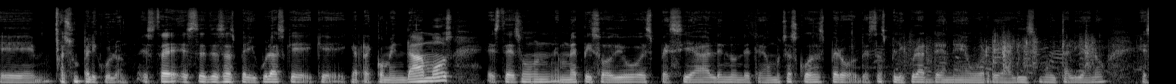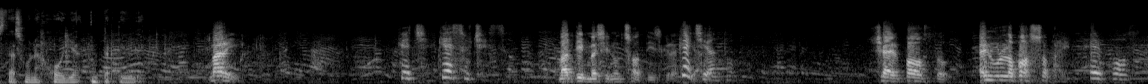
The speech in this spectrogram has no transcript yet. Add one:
Eh, es un peliculón. Este, este, es de esas películas que, que, que recomendamos. Este es un, un, episodio especial en donde tenemos muchas cosas, pero de estas películas de neorealismo italiano, esta es una joya imperdible. Mari! Che c'è? Che è successo? Ma dimmi se non so disgrazia. Che c'è, Antonio? C'è il posto e non lo posso prendere. È il posto?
